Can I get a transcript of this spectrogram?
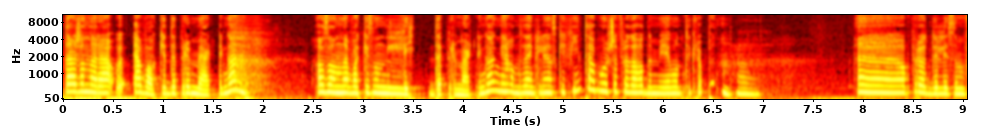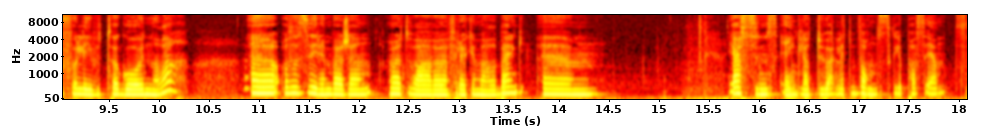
det er sånn der, jeg, jeg var ikke deprimert engang. Altså, jeg var ikke sånn litt deprimert engang. Jeg hadde det egentlig ganske fint, jeg, bortsett fra at jeg hadde mye vondt i kroppen. Mm. Uh, og prøvde liksom å få livet til å gå unna, da. Uh, og så sier hun bare sånn Vet du hva, frøken Valeberg. Uh, jeg syns egentlig at du er en litt vanskelig pasient.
